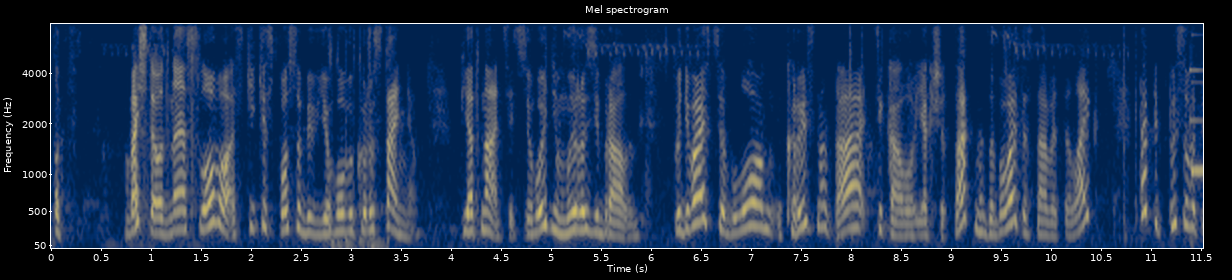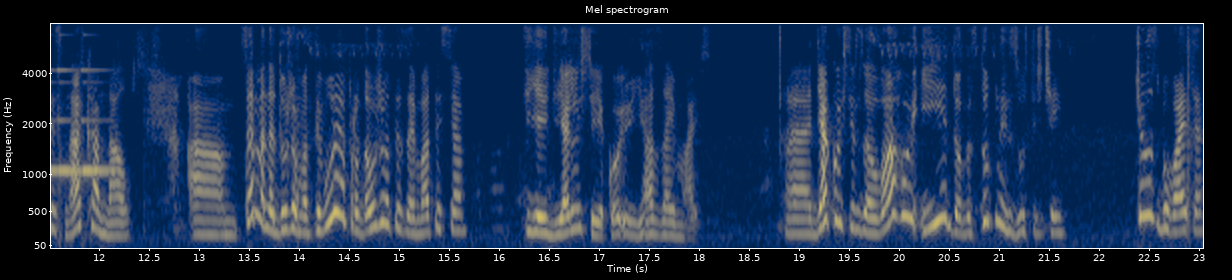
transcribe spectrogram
От, бачите, одне слово, а скільки способів його використання? 15. Сьогодні ми розібрали. Сподіваюсь, це було корисно та цікаво. Якщо так, не забувайте ставити лайк та підписуватись на канал. Це мене дуже мотивує продовжувати займатися тією діяльністю, якою я займаюсь. Е, Дякую всім за увагу і до наступних зустрічей. Чого збувайте!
